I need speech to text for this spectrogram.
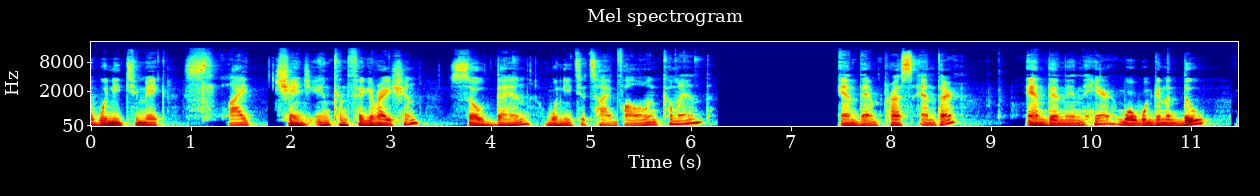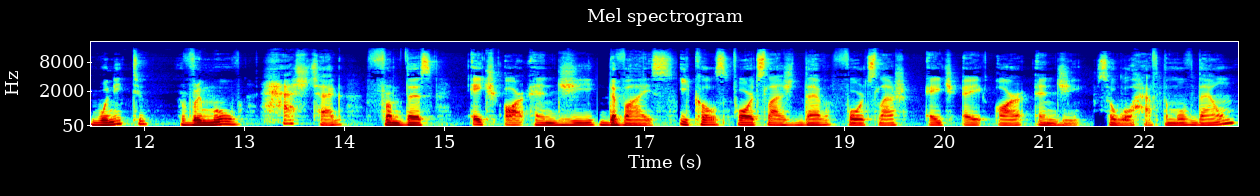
we need to make slight change in configuration so then we need to type following command and then press enter. And then in here, what we're gonna do, we need to remove hashtag from this HRNG device equals forward slash dev forward slash HARNG. So we'll have to move down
